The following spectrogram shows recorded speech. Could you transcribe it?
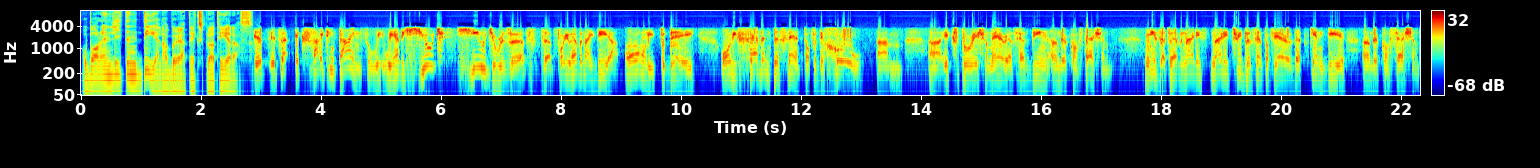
och bara en liten del har börjat exploateras. It's, it's exciting times. We, we have huge, huge reserves. For you have an idea, only today, only 7% of the whole um, uh, exploration areas have been under concession means that we have 90, 93% of the areas that can be under concessions.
